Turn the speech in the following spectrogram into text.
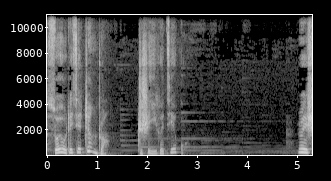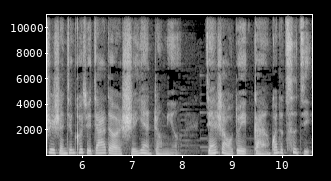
所有这些症状，只是一个结果。瑞士神经科学家的实验证明，减少对感官的刺激，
